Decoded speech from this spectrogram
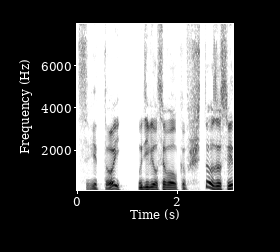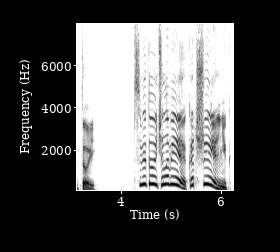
«Святой?» — удивился Волков. «Что за святой?» «Святой человек, отшельник!»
